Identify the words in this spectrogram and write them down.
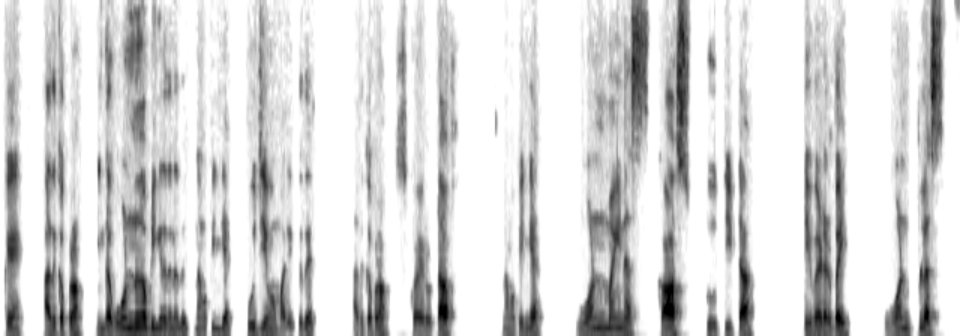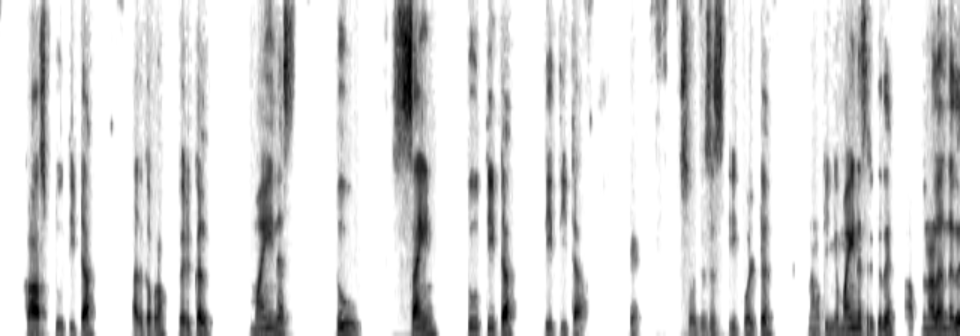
ஓகே அதுக்கப்புறம் இந்த ஒன்று அப்படிங்கிறது என்னது? நமக்கு இங்கே பூஜ்ஜியமாக மாதிரி இருக்குது. அதுக்கப்புறம் ஸ்கொயர் ரூட் ஆஃப் நமக்கு இங்கே one minus cos two theta divided by one plus cos two theta அதுக்கப்புறம் பெருக்கல் minus two sine two theta d theta okay so this is equal to நமக்கு இங்கே மைனஸ் இருக்குது. அதனால என்னது?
